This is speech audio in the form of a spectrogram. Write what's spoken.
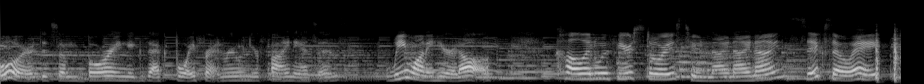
or did some boring exec boyfriend ruin your finances? We want to hear it all. Call in with your stories to 999 608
